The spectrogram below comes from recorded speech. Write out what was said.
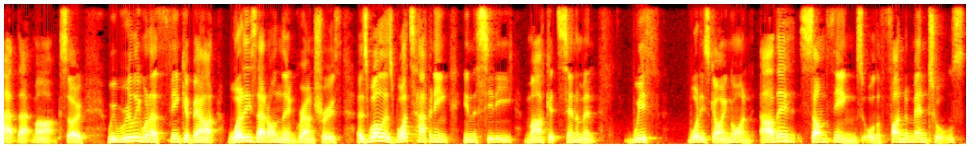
at that mark. So we really want to think about what is that on the ground truth, as well as what's happening in the city market sentiment with what is going on. Are there some things or the fundamentals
